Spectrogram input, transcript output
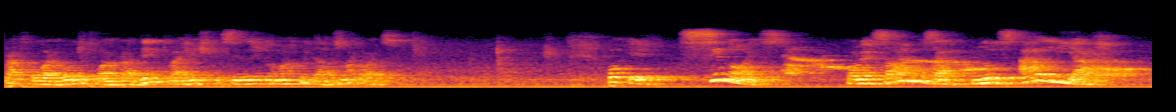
para fora ou de fora para dentro, a gente precisa de tomar cuidados maiores. Porque se nós começarmos a nos aliar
